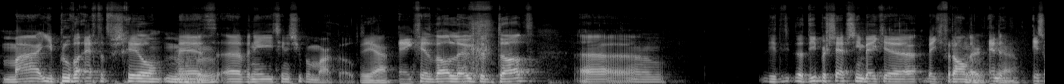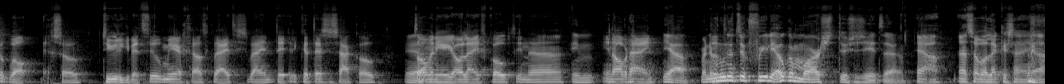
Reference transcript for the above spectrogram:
maar je proeft wel echt het verschil met Mhm. wanneer je iets in de supermarkt koopt. Ja. En ik vind het wel leuk dat dat... eh, die, dat die perceptie een beetje, een beetje verandert. En Ja. dat is ook wel echt zo. Tuurlijk, je bent veel meer geld kwijt als je bij een delicatessenzaak koopt... Ja. dan wanneer je olijf koopt in, eh In, in Albert Heijn. ja, maar er moet natuurlijk voor jullie ook een marge tussen zitten. Ja, dat zou wel lekker zijn, ja.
